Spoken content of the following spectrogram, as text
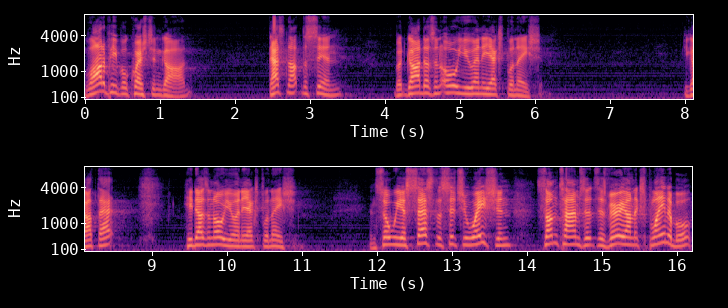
a lot of people question God. That's not the sin, but God doesn't owe you any explanation. You got that? He doesn't owe you any explanation. And so we assess the situation. Sometimes it's, it's very unexplainable.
